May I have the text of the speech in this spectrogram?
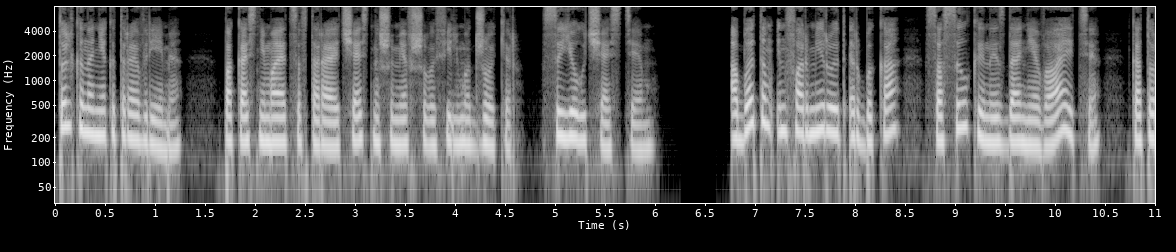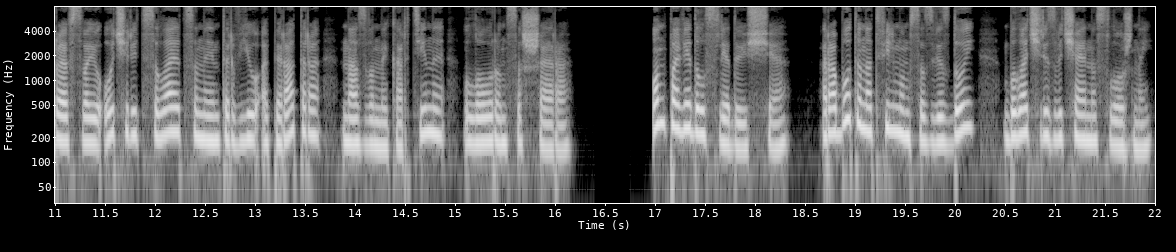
только на некоторое время, пока снимается вторая часть нашумевшего фильма «Джокер» с ее участием. Об этом информирует РБК со ссылкой на издание Variety, которое в свою очередь ссылается на интервью оператора названной картины Лоуренса Шера. Он поведал следующее. Работа над фильмом со звездой была чрезвычайно сложной,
